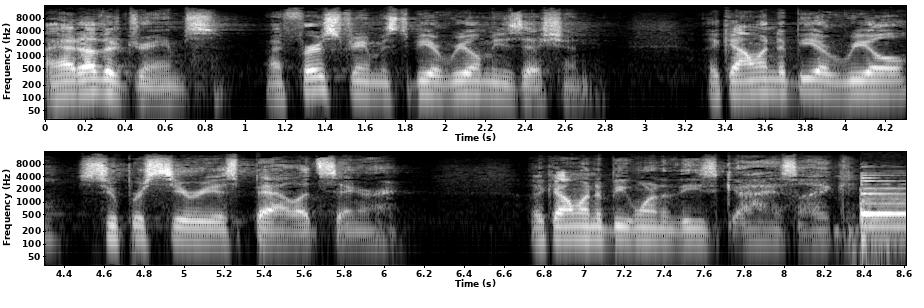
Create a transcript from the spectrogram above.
I had other dreams. My first dream was to be a real musician. Like, I want to be a real, super serious ballad singer. Like, I want to be one of these guys, like.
